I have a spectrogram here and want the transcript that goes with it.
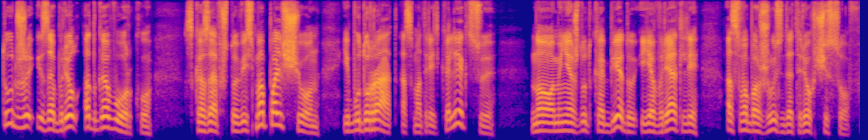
тут же изобрел отговорку, сказав, что весьма польщен и буду рад осмотреть коллекцию, но меня ждут к обеду, и я вряд ли освобожусь до трех часов.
